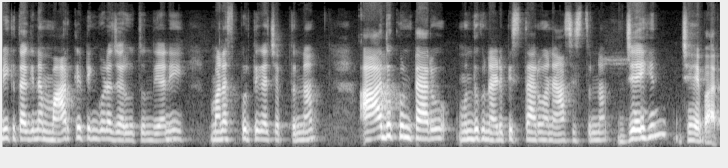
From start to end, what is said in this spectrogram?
మీకు తగిన మార్కెటింగ్ కూడా జరుగుతుంది అని మనస్ఫూర్తిగా చెప్తున్నాం. ఆదుకుంటారు ముందుకు నడిపిస్తారు అని ఆశిస్తున్నాం. జై హింద్ జై భారత్.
